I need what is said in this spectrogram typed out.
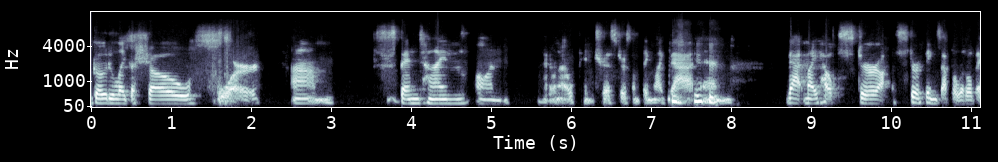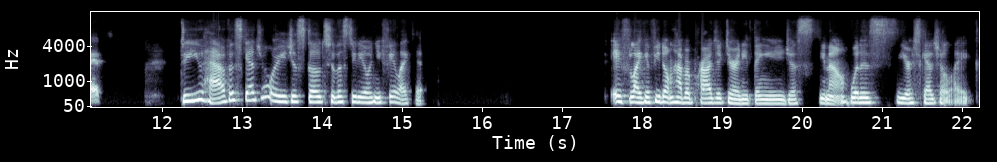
go to like a show or um, spend time on, I don't know, Pinterest or something like that. and that might help stir stir things up a little bit. Do you have a schedule or you just go to the studio when you feel like it? If like if you don't have a project or anything, you just, you know, what is your schedule like?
